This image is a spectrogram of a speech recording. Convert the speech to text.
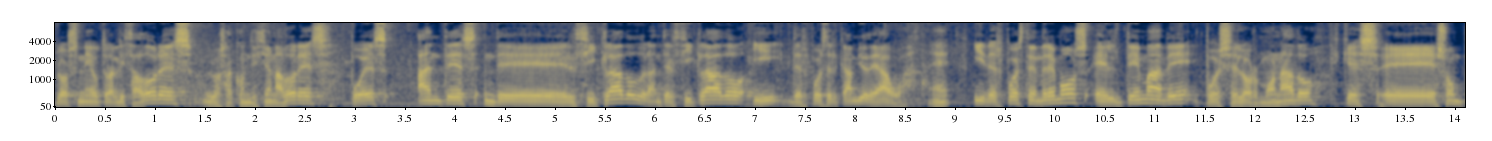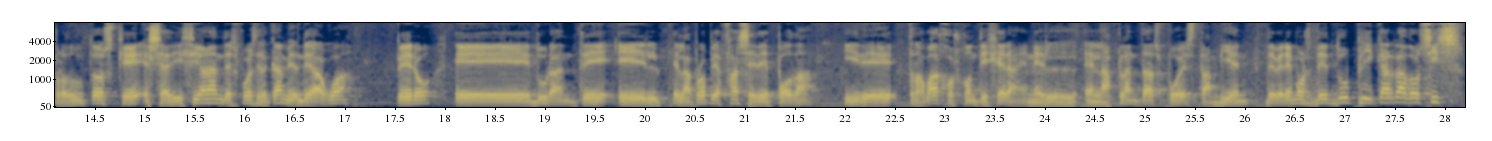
Los neutralizadores, los acondicionadores, pues antes del ciclado, durante el ciclado y después del cambio de agua. ¿eh? Y después tendremos el tema de pues el hormonado, que eh, son productos que se adicionan después del cambio de agua, pero eh, durante la propia fase de poda y de trabajos con tijera en, el, en las plantas, pues también deberemos de duplicar la dosis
